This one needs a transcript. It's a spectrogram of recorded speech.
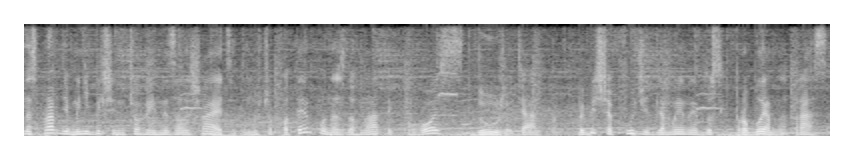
насправді мені більше нічого і не залишається, тому що по темпу наздогнати когось дуже тяжко. бо більше Фуджі для мене досить проблемна траса.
